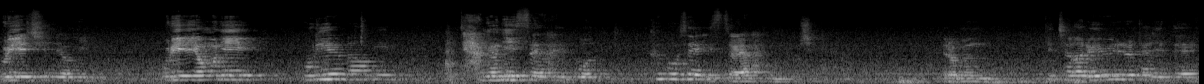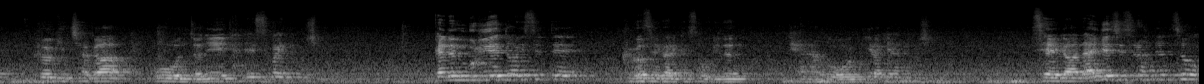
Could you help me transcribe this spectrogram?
우리의 심령이 우리의 영혼이 우리의 마음이 당연히 있어야 할 곳 그곳에 있어야 하는 것입니다. 여러분 기차가 레일을 달릴 때 그 기차가 온전히 달릴 수가 있는 것입니다. 배는 물 위에 떠 있을 때 그것을 가리켜서 우리는 배라고 이야기하는 것입니다. 새가 날개짓을 하면서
